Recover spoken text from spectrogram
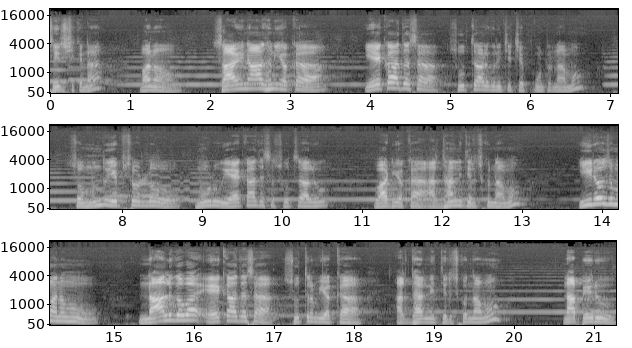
శీర్షికన మనం సాయినాథుని యొక్క ఏకాదశ సూత్రాల గురించి చెప్పుకుంటున్నాము. సో ముందు ఎపిసోడ్లో మూడు ఏకాదశ సూత్రాలు వాటి యొక్క అర్థాన్ని తెలుసుకున్నాము. ఈరోజు మనము నాలుగవ ఏకాదశ సూత్రం యొక్క అర్థాన్ని తెలుసుకుందాము. నా పేరు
